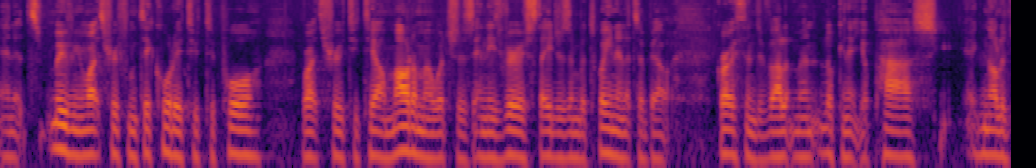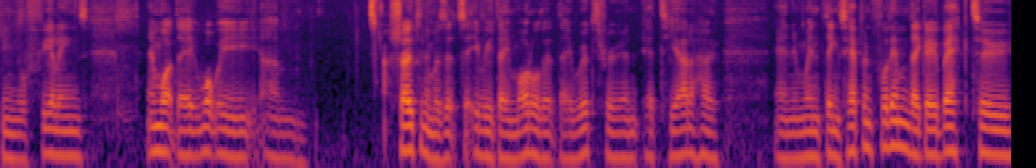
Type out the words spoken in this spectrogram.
and it's moving right through from te kore to te pō, right through to te ao Maurama, which is, and these various stages in between, and it's about growth and development, looking at your past, acknowledging your feelings, and what they, what we um, show to them is it's an everyday model that they work through in, at Te Araho and when things happen for them, they go back to,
